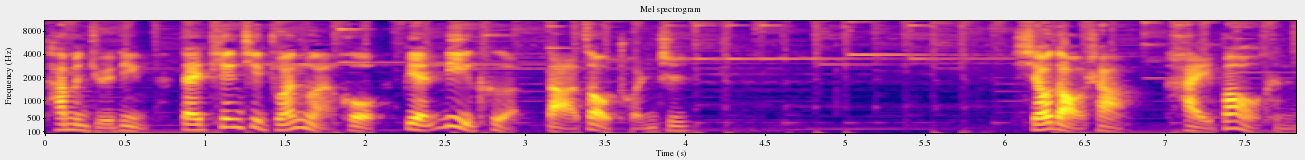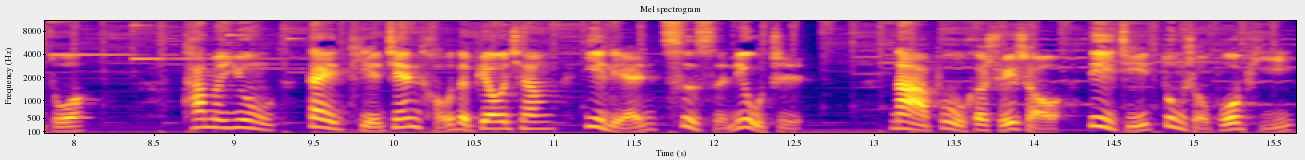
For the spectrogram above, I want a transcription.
他们决定待天气转暖后，便立刻打造船只。小岛上海豹很多，他们用带铁尖头的标枪一连刺死六只。纳布和水手立即动手剥皮，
